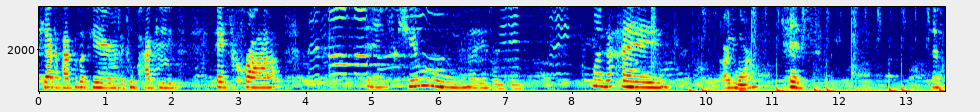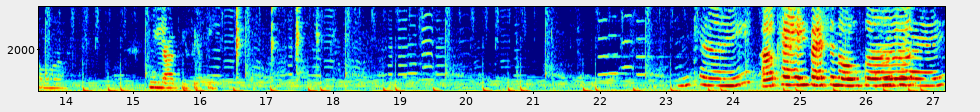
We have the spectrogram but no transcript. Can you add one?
you got the pockets up here, the two pockets. It's cropped. And it's cute. Oh That is really cute. Oh my god. Are you warm? Yes. That's a one. Let me get y'all 360. Okay. Okay, Fashion Nova. Okay.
